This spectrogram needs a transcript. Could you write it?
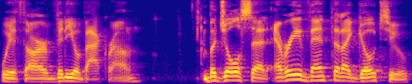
with our video background. But Joel said, every event that I go to,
